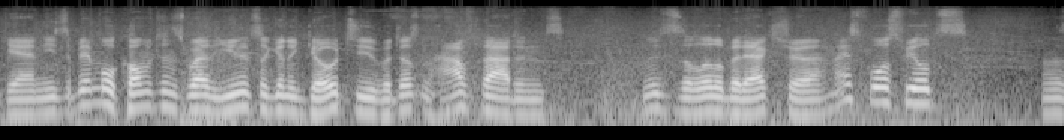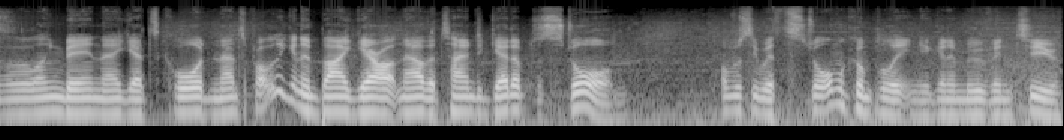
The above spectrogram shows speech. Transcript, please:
Again, needs a bit more confidence where the units are going to go to, but doesn't have that and loses a little bit extra. Nice force fields. There's a Lingbane there gets caught, and that's probably going to buy Gerald now the time to get up to Storm. Obviously, with Storm complete, and you're going to move into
